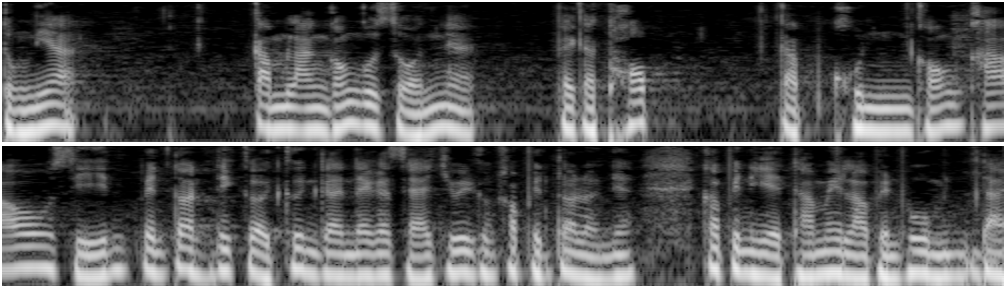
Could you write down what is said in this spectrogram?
ตรงเนี้ยกำลังของกุศลเนี่ยไปกระทบกับคุณของเขาศีลเป็นต้นที่เกิดขึ้นกันในกระแสชีวิตของเขาเป็นต้นเหล่านี้ก็เป็นเหตุทำให้เราเป็นผู้ได้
